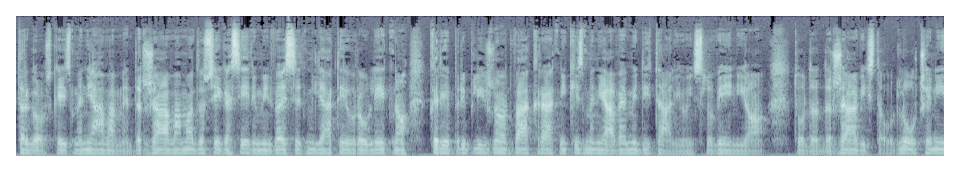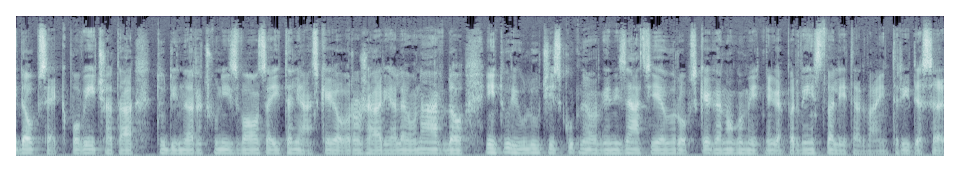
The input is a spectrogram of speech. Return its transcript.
Trgovska izmenjava med državama dosega 27 milijard evrov letno, kar je približno dvakratnik izmenjave med Italijo in Slovenijo. To, da državi sta odločeni, da obseg povečata tudi na račun izvoza italijanskega orožarja Leonardo in tudi v luči skupne organizacije Evropskega nogometnega prvenstva leta 2032.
